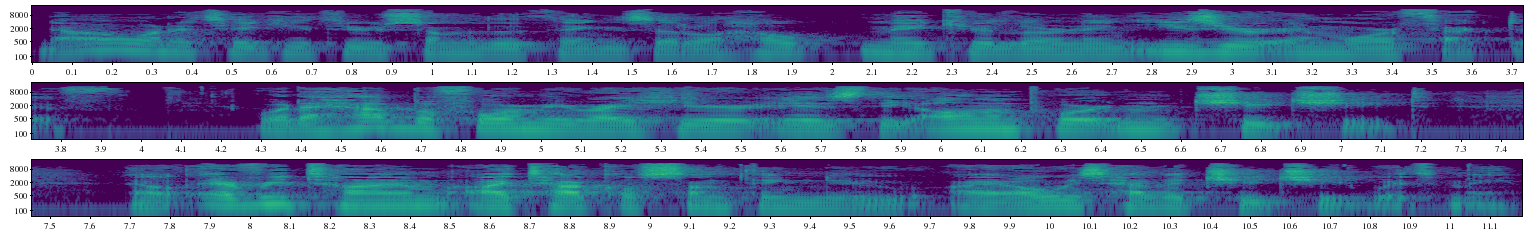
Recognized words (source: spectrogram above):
Now I want to take you through some of the things that'll help make your learning easier and more effective. What I have before me right here is the all important cheat sheet. Now, every time I tackle something new, I always have a cheat sheet with me.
